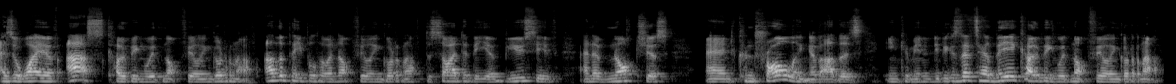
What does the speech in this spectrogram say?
as a way of us coping with not feeling good enough. Other people who are not feeling good enough decide to be abusive and obnoxious and controlling of others in community because that's how they're coping with not feeling good enough.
